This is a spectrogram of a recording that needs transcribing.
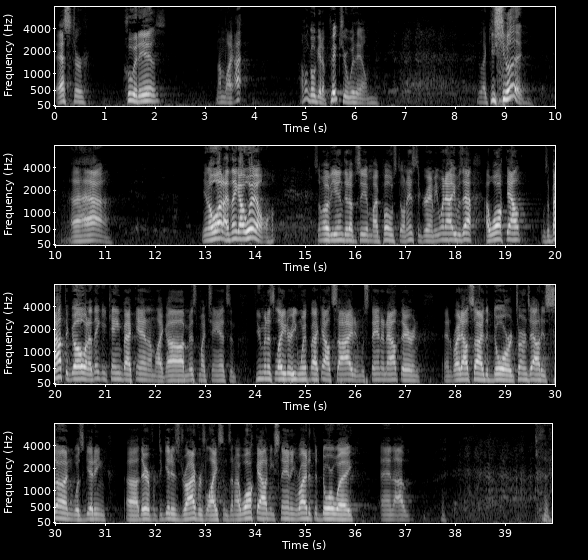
Esther who it is. And I'm like, I, I'm going to go get a picture with him. Like, you should. Uh, you know what? I think I will. Some of you ended up seeing my post on Instagram. He went out, he was out, I walked out, was about to go, and I think he came back in. I'm like, ah, I missed my chance. And a few minutes later, he went back outside and was standing out there and and right outside the door, and turns out his son was getting uh, there for, to get his driver's license. And I walk out, and he's standing right at the doorway, and I.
